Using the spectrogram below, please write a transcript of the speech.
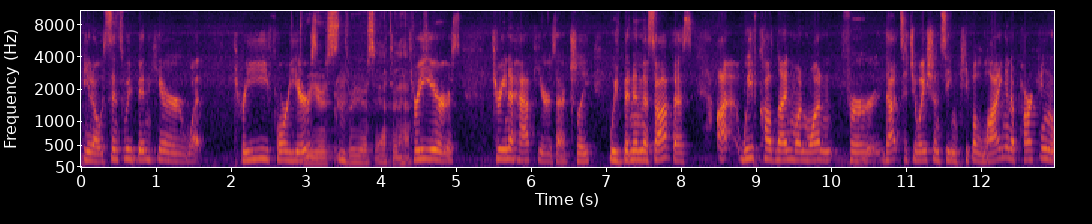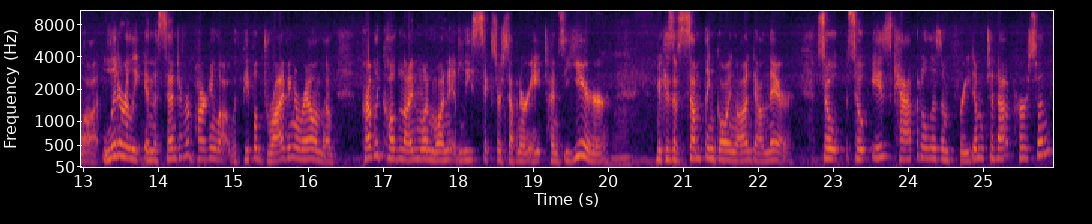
you know, since we've been here, what, three four years? three years, mm. three years, yeah, three and a half. Three years. Three and a half years actually. We've been in this office. Uh, we've called 911 for that situation, seeing people lying in a parking lot, literally in the center of a parking lot with people driving around them. Probably called 911 at least six or seven or eight times a year because of something going on down there. So, so is capitalism freedom to that person?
